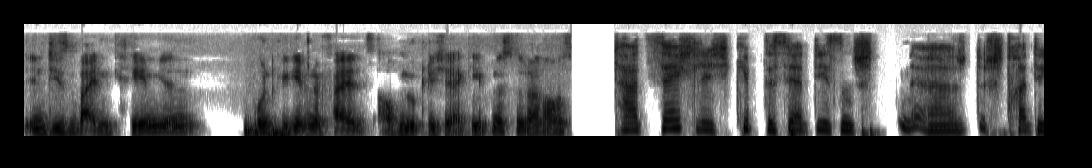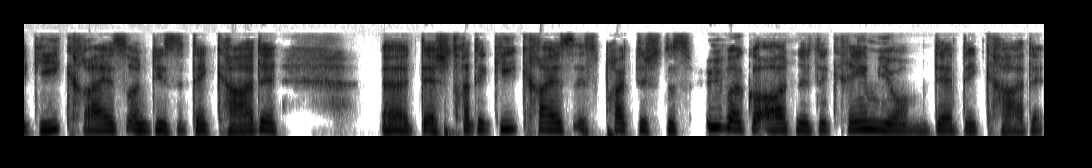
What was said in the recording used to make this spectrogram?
in diesen beiden Gremien und gegebenenfalls auch mögliche Ergebnisse daraus? tatsächlich gibt es ja diesen äh, Strategiekreis und diese Dekade. Äh, der Strategiekreis ist praktisch das übergeordnete Gremium der Dekade.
